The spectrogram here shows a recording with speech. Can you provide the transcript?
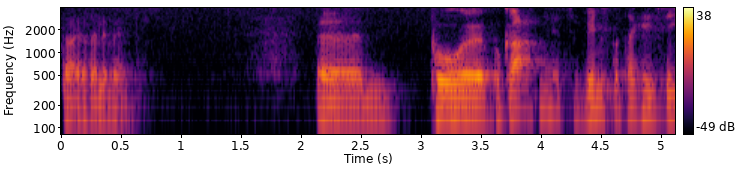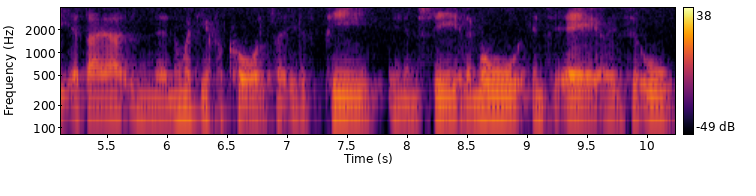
der er relevant. Øh, på, øh, på grafen her til venstre, der kan I se, at der er en, øh, nogle af de her forkortelser, LFP, NMC, LMO, NCA og LCO.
